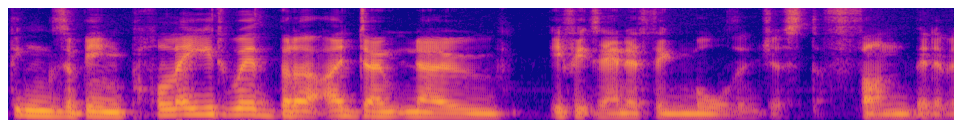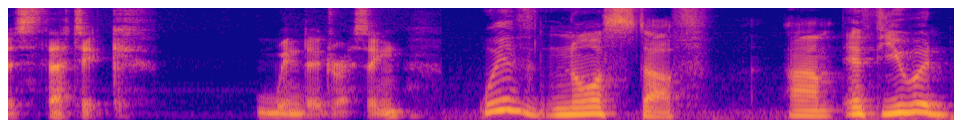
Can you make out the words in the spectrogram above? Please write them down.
things are being played with, but I don't know if it's anything more than just a fun bit of aesthetic window dressing. with Norse stuff, um, if you would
